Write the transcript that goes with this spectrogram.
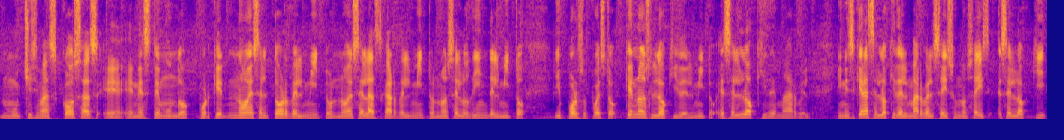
muchísimas cosas en este mundo porque no es el Thor del mito, no es el Asgard del mito, no es el Odín del mito y por supuesto, que no es Loki del mito, es el Loki de Marvel. Y ni siquiera es el Loki del Marvel 616, es el Loki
